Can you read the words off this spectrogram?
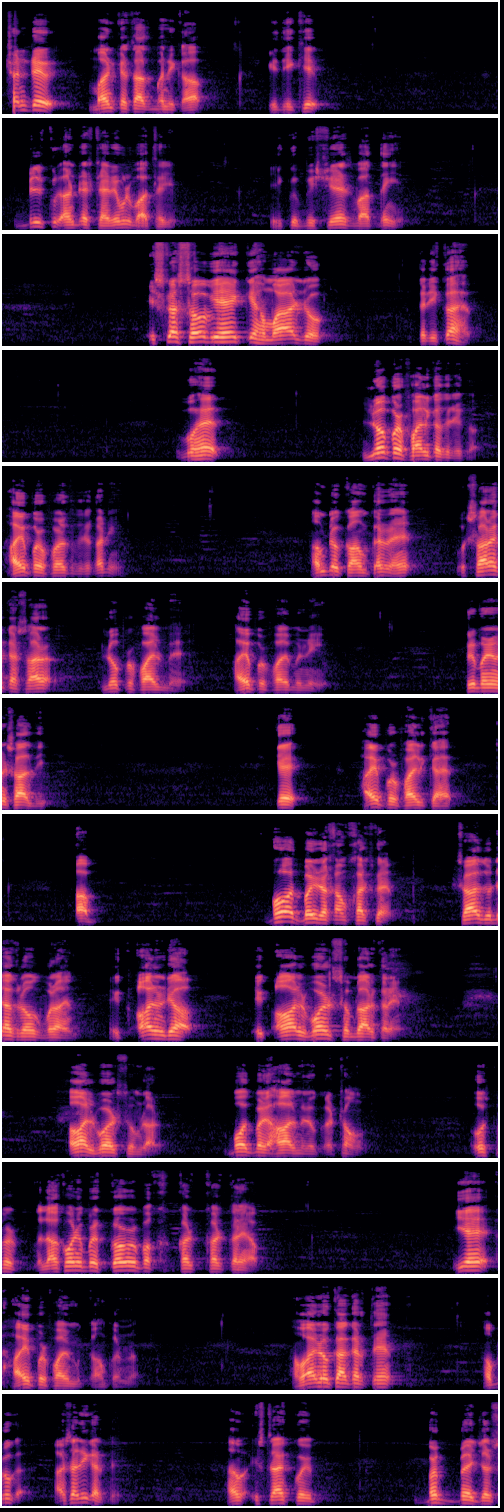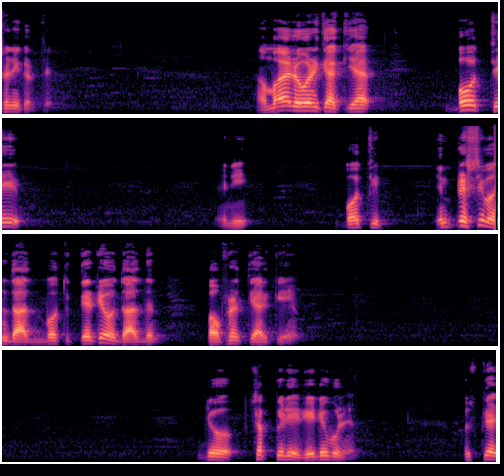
ٹھنڈے مائنڈ کے ساتھ میں نے کہا کہ دیکھیے، بالکل انڈرسٹینڈیبل بات ہے یہ۔ یہ کوئی مسٹیریس بات نہیں ہے۔ اس کا سبب یہ ہے کہ ہمارا جو طریقہ ہے، وہ ہے لو پروفائل کا طریقہ ہائی پروفائل کا طریقہ نہیں۔ ہم جو کام کر رہے ہیں، وہ سارا کا سارا لو پروفائل میں ہے ہائی پروفائل میں نہیں۔ پھر میں نے مثال دی کہ ہائی پروفائل کیا ہے۔ آپ بہت بڑی رقم خرچ کریں۔ شاید دنیا کے لوگوں کو بلائیں ایک آل انڈیا، ایک آل ورلڈ سیمینار کریں۔ آل ورلڈ سیمینار بہت بڑے حال میں لوگ اکٹھا ہوں۔ اس پر لاکھوں نے بڑے کروڑ روپے خرچ کریں آپ۔ یہ ہائی پروفائل میں کام کرنا۔ ہمارے لوگ کیا کرتے ہیں؟ ہم لوگ ایسا نہیں کرتے۔ ہم اس طرح کوئی بڑے بڑے جلسے نہیں کرتے۔ ہمارے لوگوں نے کیا کیا بہت ہی یعنی بہت ہی امپریسو انداز، بہت ہی کریٹو انداز میں پمفلٹ تیار کیے ہیں۔ جو سب کے لیے ریڈیبل ہیں۔ اس کے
